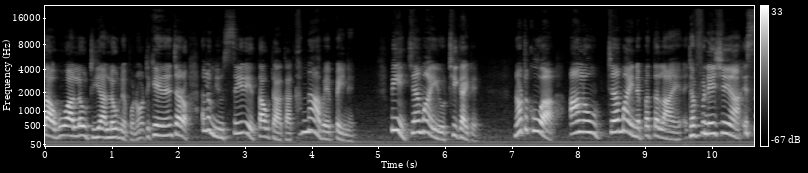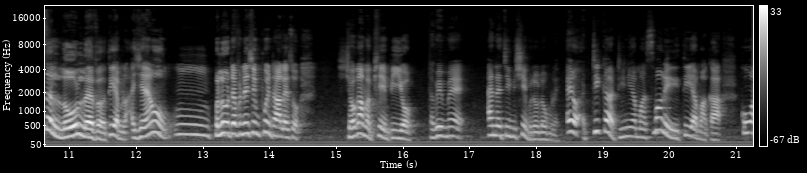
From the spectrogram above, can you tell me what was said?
တောက်ဟိုဟာလှုပ်ဒီဟာလှုပ်နေပေါ့နော်တကယ်တမ်းကျတော့အဲ့လိုမျိုးဆေးတွေတောက်တာကခဏပဲပိန်တယ်ပြီးရင်ကျန်းမာရေးကိုထိခိုက်တယ် နောက်တစ်ခုကအားလုံးကျမ်းမိုင်နဲ့ပတ်သက်လာရင် definition က is a low level သိရမလားအရန်ကိုอืมဘယ်လို definition ဖွင့်ထားလဲဆိုယောဂမဖြစ်ပြီးရောဒါပေမဲ့ energy မရှိရင်ဘယ်လိုလုပ်မလဲအဲ့တော့အတိကဒီနေရာမှာ smart lady သိရမှာကကိုက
